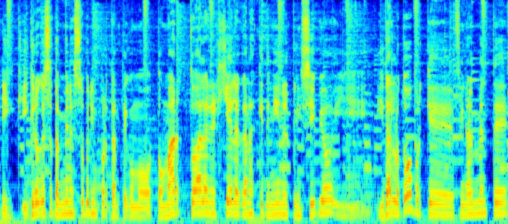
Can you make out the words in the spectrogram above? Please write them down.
Y, y creo que eso también es súper importante, como tomar toda la energía y las ganas que tenía en el principio y, y darlo todo, porque finalmente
